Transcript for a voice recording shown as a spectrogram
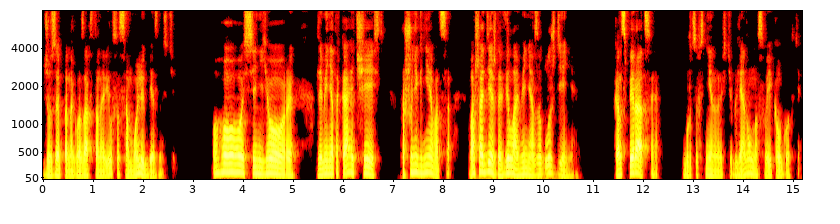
Джузеппе на глазах становился самой любезностью. «О, сеньоры!» Для меня такая честь. Прошу не гневаться. Ваша одежда ввела меня в заблуждение. Конспирация. Бурцев с ненавистью глянул на свои колготки.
